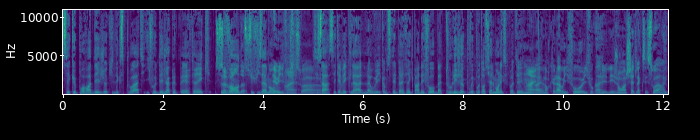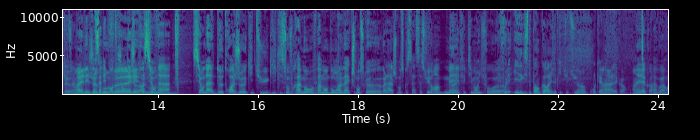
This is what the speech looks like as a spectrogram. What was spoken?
C'est que pour avoir des jeux qui l'exploitent, il faut déjà que le périphérique se, Se vende vende. suffisamment. Et oui, il faut Ouais. que ce soit. euh, C'est ça, c'est qu'avec la, la Wii, comme c'était le périphérique par défaut, bah, tous les jeux pouvaient potentiellement l'exploiter. Mhm. Ouais. Alors que là, oui, il faut, il faut que Ouais. les, les gens achètent l'accessoire et que. Ouais, les jeux ça dépend Move, toujours des jeux, hein, si on a- Si on a deux, trois jeux qui tuent, qui, qui sont vraiment, vraiment bons Hmm. avec, je pense que voilà, je pense que ça, ça suivra. Mais Ouais. effectivement, il faut. euh, Il, faut les- il n'existe pas encore les jeux qui tuent. Hein. Ok, Voilà. on est d'accord. On est d'accord. avoir.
